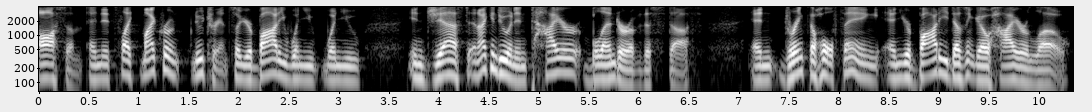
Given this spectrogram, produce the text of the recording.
awesome. And it's like micronutrients. So your body, when you when you ingest, and I can do an entire blender of this stuff, and drink the whole thing and your body doesn't go high or low.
